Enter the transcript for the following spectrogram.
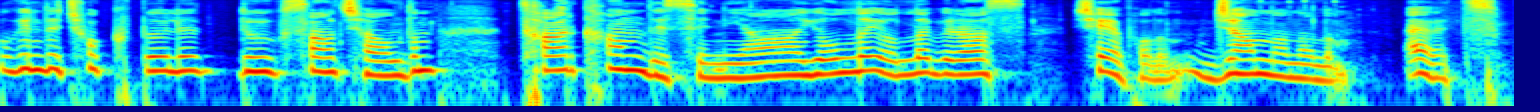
bugün de çok böyle duygusal çaldım. Tarkan desin ya yolla yolla biraz şey yapalım canlanalım. Evet.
